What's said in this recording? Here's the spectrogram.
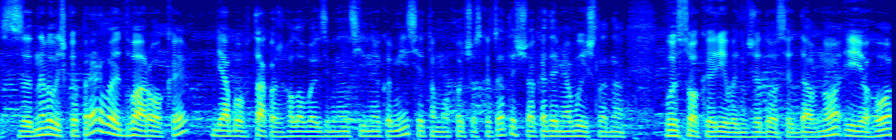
з невеличкою перервою два роки. Я був також головою екзаменаційної комісії, тому хочу сказати, що академія вийшла на високий рівень вже досить давно і його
